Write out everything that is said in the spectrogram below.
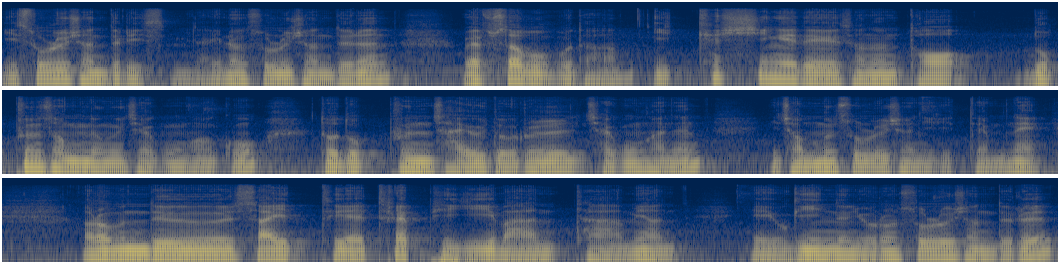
이 솔루션들이 있습니다. 이런 솔루션들은 웹서버보다 이 caching에 대해서는 더 높은 성능을 제공하고 더 높은 자유도를 제공하는 전문 솔루션이기 때문에 여러분들 사이트에 트래픽이 많다면 예, 여기 있는 이런 솔루션들을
